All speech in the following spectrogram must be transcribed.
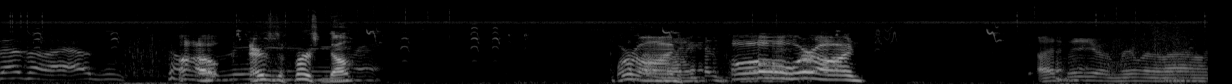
That's all right. I'll just come Uh-oh, there's the first dump. We're oh, on. Oh, we're on. I see you moving around.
